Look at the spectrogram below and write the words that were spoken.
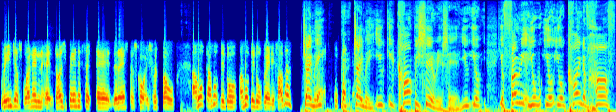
Rangers winning it does benefit uh, the rest of Scottish football. I hope. I hope they don't. I hope they don't go any further. Jamie, Jamie, you, you can't be serious here. You you're you're phoning. You're you're you're kind of half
